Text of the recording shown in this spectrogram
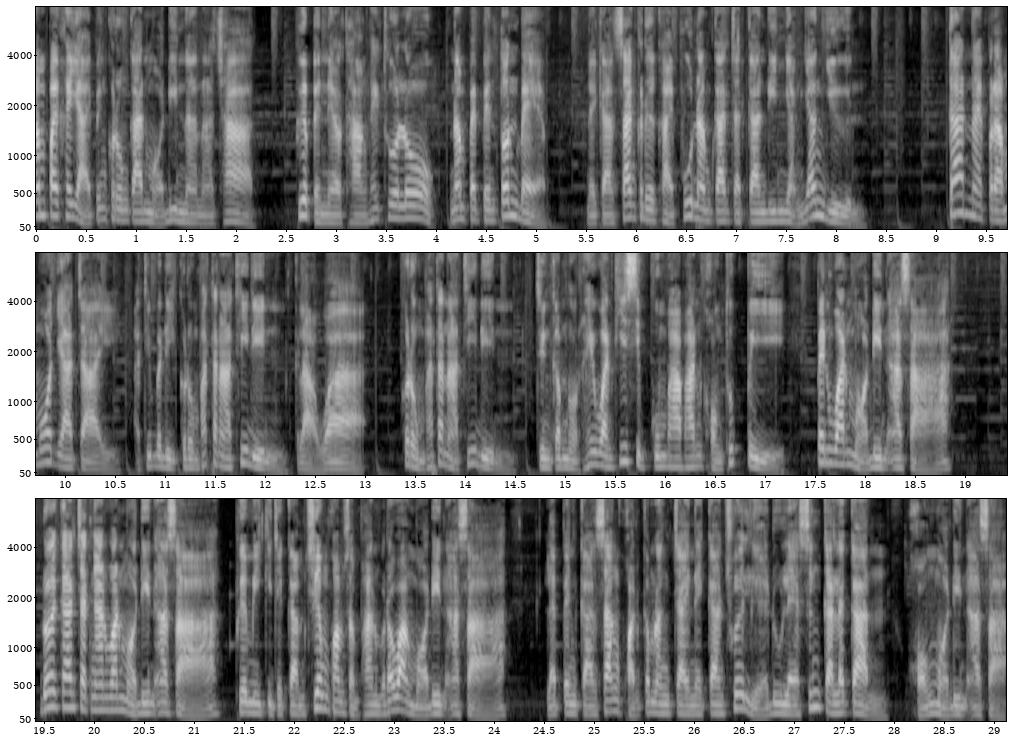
นำไปขยายเป็นโครงการหมอดินนานาชาติ เพื่อเป็นแนวทางให้ทั่วโลกนำไปเป็นต้นแบบ ในการสร้างเครือข่ายผู้นำการจัดการดินอย่างยั่งยืน ด้านนายปราโมทยาใจ อธิบดีกรมพัฒนาที่ดิน กล่าวว่า กรมพัฒนาที่ดินจึงกำหนดให้วันที่ 10 กุมภาพันธ์ของทุกปี เป็นวันหมอดินอาสา โดยการจัดงานวันหมอดินอาสา เพื่อมีกิจกรรมเชื่อมความสัมพันธ์ระหว่างหมอดินอาสา และเป็นการสร้างขวัญกำลังใจในการช่วยเหลือดูแลซึ่งกันและกันของหมอดินอาสา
